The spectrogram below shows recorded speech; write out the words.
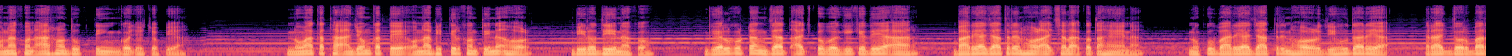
ᱚᱱᱟ ᱠᱷᱚᱱ ᱟᱨᱦᱚᱸ ᱫᱩᱠ ᱛᱤᱧ ᱜᱚᱡ ᱦᱚᱪᱚ ᱯᱮᱭᱟ ᱱᱚᱣᱟ ᱠᱟᱛᱷᱟ ᱟᱸᱡᱚᱢ ᱠᱟᱛᱮ ᱚᱱᱟ ᱵᱷᱤᱛᱤᱨ ᱠᱷᱚᱱ ᱛᱤᱱᱟᱹᱜ ᱦᱚᱲ ᱵᱤᱨᱳᱫᱷᱤᱭᱮᱱᱟ ᱠᱚ ᱜᱮᱞ ᱜᱚᱴᱟᱝ ᱡᱟᱛ ᱟᱡ ᱠᱚ ᱵᱟᱹᱜᱤ ᱠᱮᱫᱮᱭᱟ ᱟᱨ ᱵᱟᱨᱭᱟ ᱡᱟᱛ ᱨᱮᱱ ᱦᱚᱲ ᱟᱡ ᱥᱟᱞᱟᱜ ᱠᱚ ᱛᱟᱦᱮᱸᱭᱮᱱᱟ ᱱᱩᱠᱩ ᱵᱟᱨᱭᱟ ᱡᱟᱛ ᱨᱮᱱ ᱦᱚᱲ ᱡᱤᱦᱩᱫᱟ ᱨᱮᱭᱟᱜ ᱨᱟᱡᱽ ᱫᱚᱨᱵᱟᱨ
